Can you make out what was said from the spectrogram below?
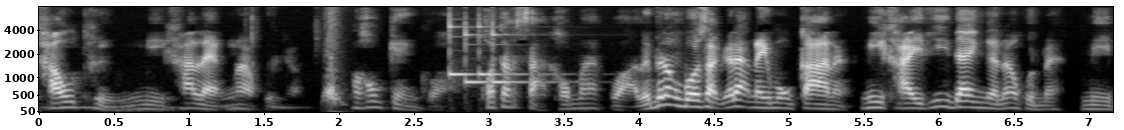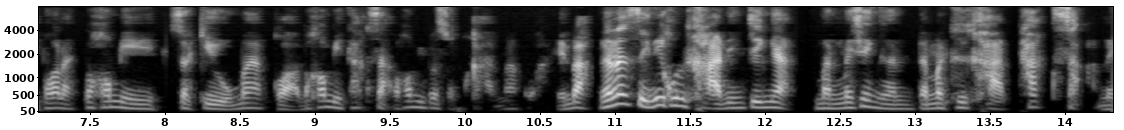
เขาถึงมีค่าแรงมากกว่าคุณครับ เพราะเขาเก่งกว่า เพราะทักษะเขามากกว่า หรือไม่ต้องบริษัทก็ได้ในวงการอะมีใครที่ได้เงินมากกว่าคุณไหมมีเพราะอะไรเพราะเขามีสกิลมากกว่าเพราะเขามีทักษะเพราะเขามีประสบการณ์มากกว่าเห็นปะดังนั้นสิ่งที่คุณขาดจริงๆอะมันไม่ใช่เงิน แต่มันคือขาดทักษะใน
